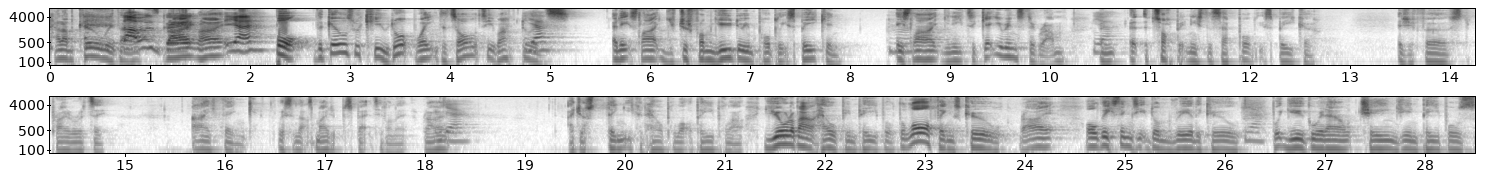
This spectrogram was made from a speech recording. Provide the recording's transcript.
and I'm cool with that. That was great, Right, right? yeah. But the girls were queued up waiting to talk to you afterwards. And it's like, you've just from you doing public speaking, it's like you need to get your Instagram, Mm-hmm. Yeah. and at the top it needs to say public speaker as your first priority. I think. Listen, that's my perspective on it, right? Yeah. I just think you can help a lot of people out. You're about helping people. The law thing's cool, right? All these things you've done really cool. Yeah. But you going out changing people's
